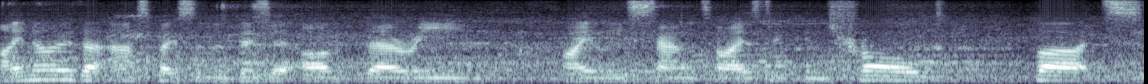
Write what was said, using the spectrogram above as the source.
I know that aspects of the visit are very highly sanitized and controlled, but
